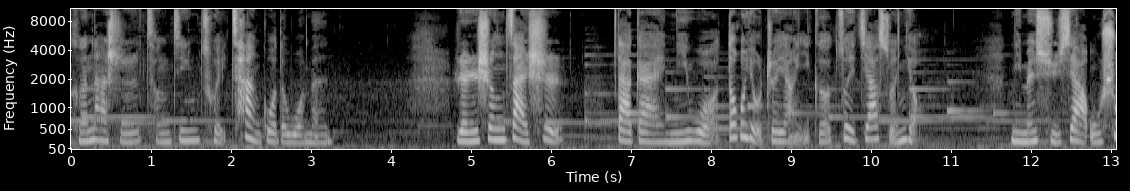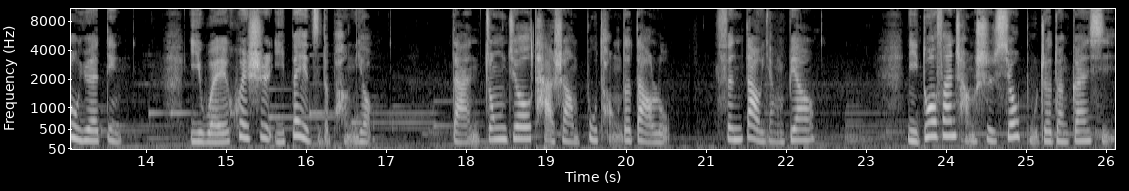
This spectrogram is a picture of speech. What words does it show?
和那时曾经璀璨过的我们。人生在世，大概你我都有这样一个最佳损友。你们许下无数约定，以为会是一辈子的朋友，但终究踏上不同的道路，分道扬镳。你多番尝试修补这段关系，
